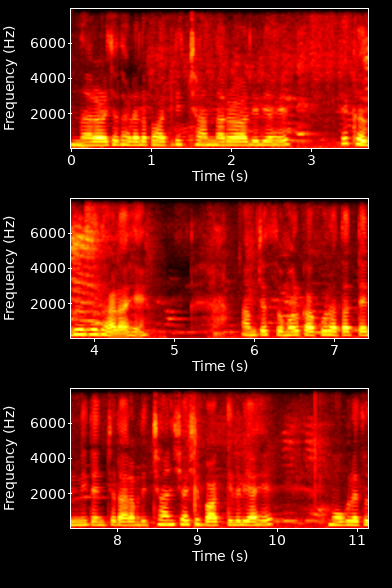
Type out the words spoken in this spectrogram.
नारळाच्या झाडाला पहा किती छान नारळ आलेली आहेत. हे खजूरचं झाड आहे. आमच्यासमोर काकू राहतात. त्यांनी त्यांच्या दारामध्ये छानशी अशी बाग केलेली आहे. मोगऱ्याचं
